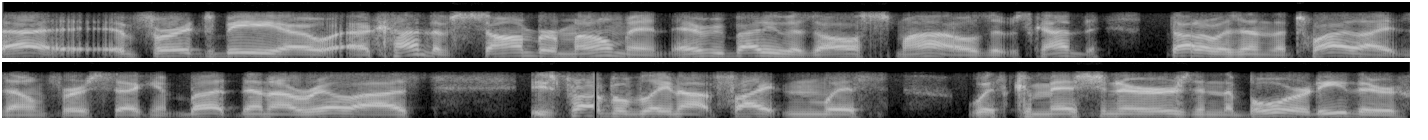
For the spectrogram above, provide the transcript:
uh, for it to be a, a kind of somber moment, everybody was all smiles. It was kind of thought I was in the twilight zone for a second, but then I realized he's probably not fighting with with commissioners and the board either.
